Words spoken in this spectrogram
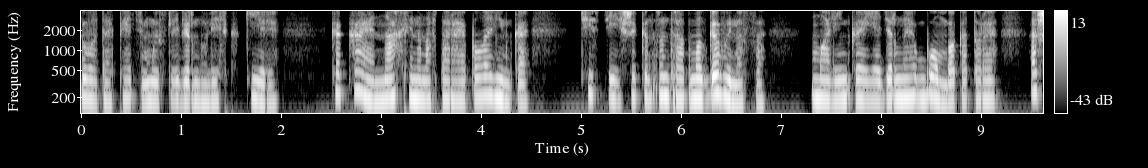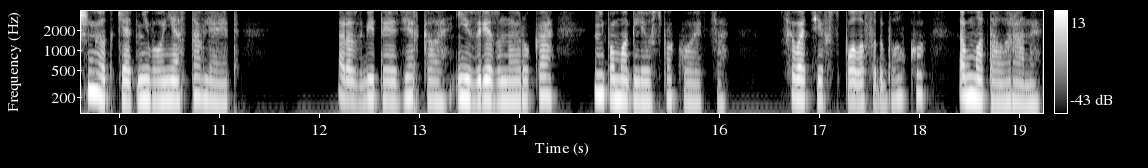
Вот опять мысли вернулись к Кире. Какая нахрен она вторая половинка — Чистейший концентрат мозговыноса. Маленькая ядерная бомба, которая ошметки от него не оставляет. Разбитое зеркало и изрезанная рука не помогли успокоиться. Схватив с пола футболку, обмотал раны.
